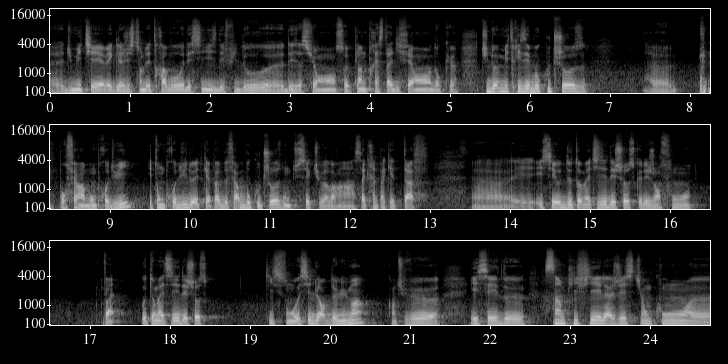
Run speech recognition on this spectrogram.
euh, du métier avec la gestion des travaux, des sinistres, des fuites d'eau, des assurances, plein de prestats différents. Donc tu dois maîtriser beaucoup de choses pour faire un bon produit. Et ton produit doit être capable de faire beaucoup de choses. Donc tu sais que tu vas avoir un sacré paquet de taf. et essayer d'automatiser des choses que les gens font. Enfin, automatiser des choses qui sont aussi de l'ordre de l'humain, quand tu veux essayer de simplifier la gestion qu'ont euh,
